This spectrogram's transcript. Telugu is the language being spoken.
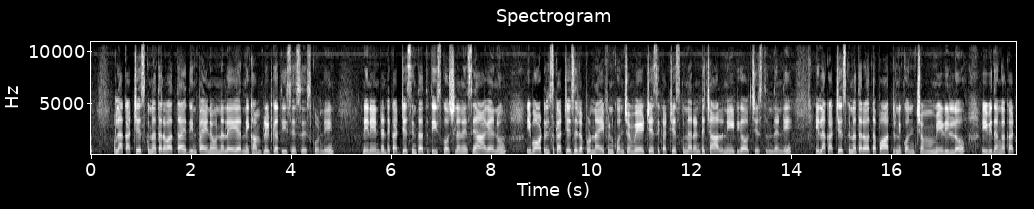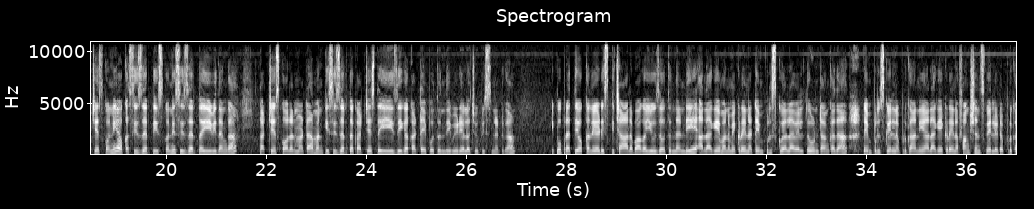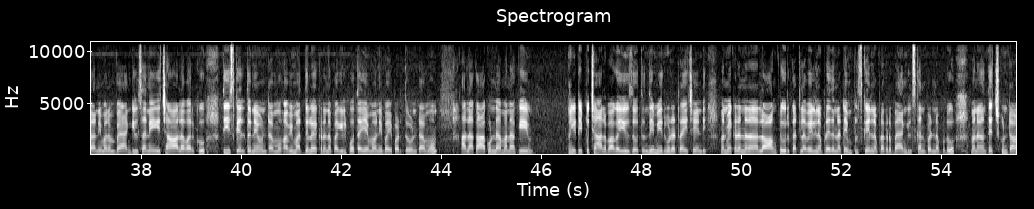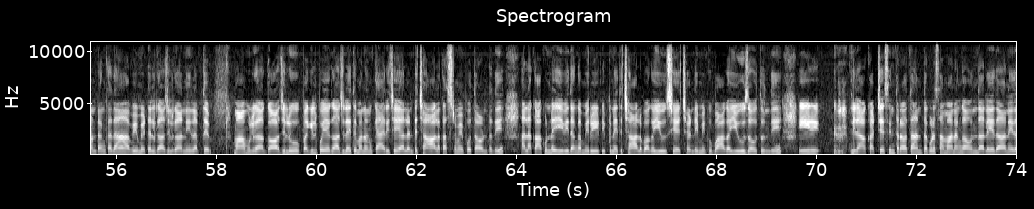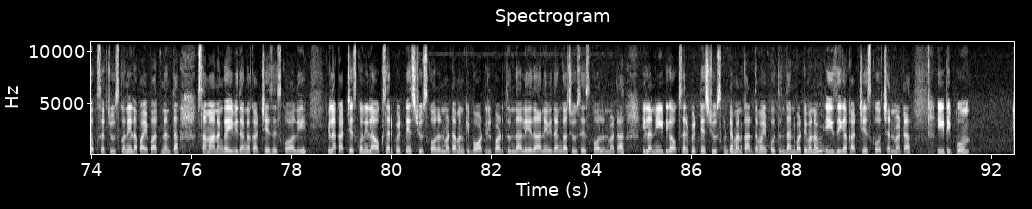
ఇలా కట్ చేసుకున్న తర్వాత దీనిపైన ఉన్న లేయర్ని కంప్లీట్గా తీసేసేసుకోండి. నేను ఏంటంటే కట్ చేసిన తర్వాత తీసుకోవచ్చు అనేసి ఆగాను. ఈ బాటిల్స్ కట్ చేసేటప్పుడు నైఫ్ని కొంచెం వెయిట్ చేసి కట్ చేసుకున్నారంటే చాలా నీట్గా వచ్చేస్తుందండి. ఇలా కట్ చేసుకున్న తర్వాత పార్ట్ని కొంచెం మిడిల్లో ఈ విధంగా కట్ చేసుకొని ఒక సిజర్ తీసుకొని సిజర్తో ఈ విధంగా కట్ చేసుకోవాలన్నమాట. మనకి సిజర్తో కట్ చేస్తే ఈజీగా కట్ అయిపోతుంది. వీడియోలో చూపిస్తున్నట్టుగా. ఇప్పుడు ప్రతి ఒక్క లేడీస్కి చాలా బాగా యూజ్ అవుతుందండి. అలాగే మనం ఎక్కడైనా టెంపుల్స్కి వెళ్ళా వెళ్తూ ఉంటాం కదా. టెంపుల్స్కి వెళ్ళినప్పుడు కానీ అలాగే ఎక్కడైనా ఫంక్షన్స్కి వెళ్ళేటప్పుడు కానీ మనం బ్యాంగిల్స్ అనేవి చాలా వరకు తీసుకెళ్తూనే ఉంటాము. అవి మధ్యలో ఎక్కడైనా పగిలిపోతాయేమో అని భయపడుతూ ఉంటాము. అలా కాకుండా మనకి ఈ టిప్ చాలా బాగా యూజ్ అవుతుంది. మీరు కూడా ట్రై చేయండి. మనం ఎక్కడైనా లాంగ్ టూర్కి అట్లా వెళ్ళినప్పుడు ఏదైనా టెంపుల్స్కి వెళ్ళినప్పుడు అక్కడ బ్యాంగిల్స్ కనపడినప్పుడు మనం తెచ్చుకుంటూ ఉంటాం కదా అవి మెటల్ గాజులు కానీ లేకపోతే మామూలుగా గాజులు పగిలిపోయే గాజులు అయితే మనం క్యారీ చేయాలంటే చాలా కష్టమైపోతూ ఉంటుంది. అలా కాకుండా ఈ విధంగా మీరు ఈ టిప్ని అయితే చాలా బాగా యూజ్ చేయొచ్చండి. మీకు బాగా యూజ్ అవుతుంది. ఈ ఇలా కట్ చేసిన తర్వాత అంతా కూడా సమానంగా ఉందా లేదా అనేది ఒకసారి చూసుకొని ఇలా పై పార్ట్ని అంతా సమానంగా ఈ విధంగా కట్ చేసేసుకోవాలి. ఇలా కట్ చేసుకొని ఇలా ఒకసారి పెట్టేసి చూసుకోవాలన్నమాట. మనకి బాటిల్ పడుతుందా లేదా అనే విధంగా చూసేసుకోవాలన్నమాట. ఇలా నీట్గా ఒకసారి పెట్టేసి చూసుకుంటే మనకు అర్థమైపోతుంది. దాన్ని బట్టి మనం ఈజీగా కట్ చేసుకోవచ్చు అనమాట ఈ టిప్పు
